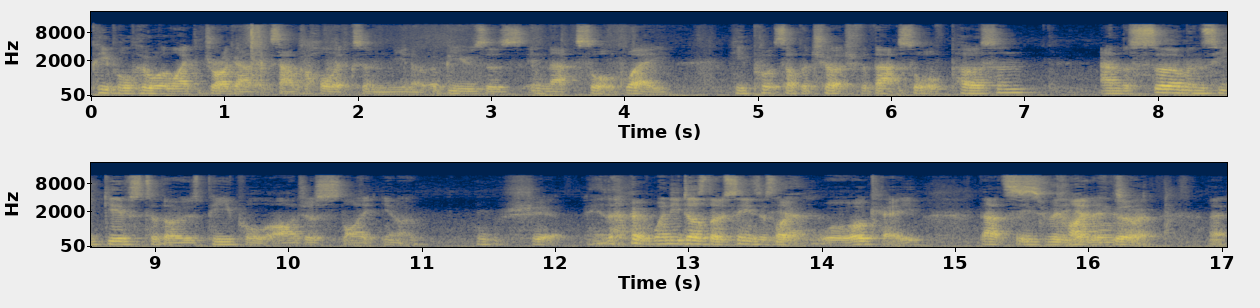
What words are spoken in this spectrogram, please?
people who are like drug addicts, alcoholics, and you know abusers in that sort of way. He puts up a church for that sort of person, and the sermons he gives to those people are just like you know oh shit. You know, when he does those scenes, it's like, Yeah. whoa, okay, that's He's really kind getting of into good. it. Uh,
